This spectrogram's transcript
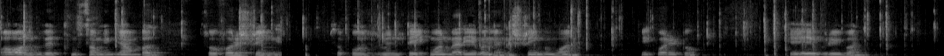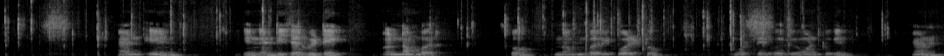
all with some example. So for string suppose we'll take one variable name string 1 equal to everyone. And in in integer we take a number. So number equal to whatever we want to give. And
